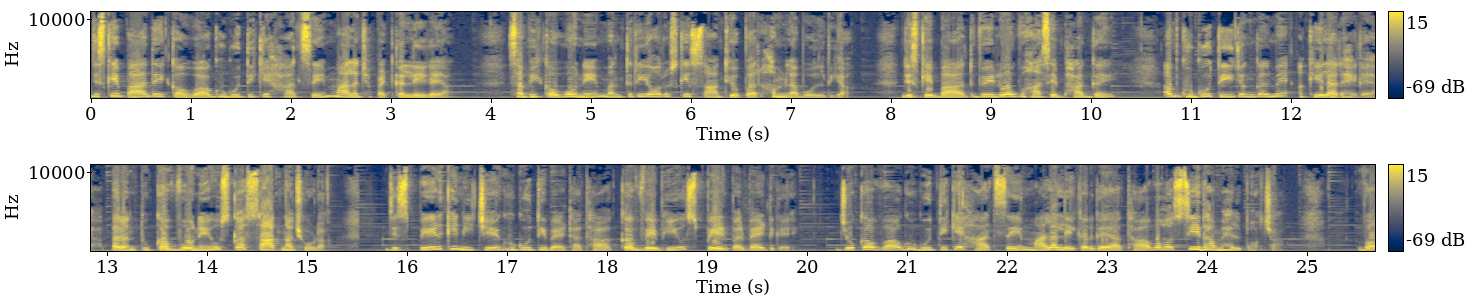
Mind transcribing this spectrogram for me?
जिसके बाद एक कौवा घुगुती के हाथ से माला झपट कर ले गया। सभी कौवों ने मंत्री और उसके साथियों पर हमला बोल दिया। जिसके बाद वे लोग वहाँ से भाग गए। अब घुगुती जंगल में अकेला रह गया, परंतु कव्वों ने उसका साथ न छोड़ा। जिस पेड़ के नीचे घुगुती बैठा था कव्वे भी उस पेड़ पर बैठ गए। जो कव्वा घुगुती के हाथ से माला लेकर गया था, वह सीधा महल पहुँचा। वह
